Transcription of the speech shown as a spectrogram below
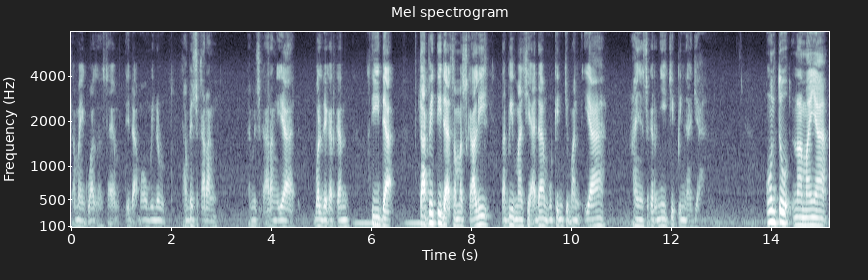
sama yang kuasa saya tidak mau minum sampai sekarang. Sampai sekarang ya boleh dikatakan tidak tapi tidak sama sekali tapi masih ada mungkin cuman ya hanya sekedar nyicipin aja. Untuk namanya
